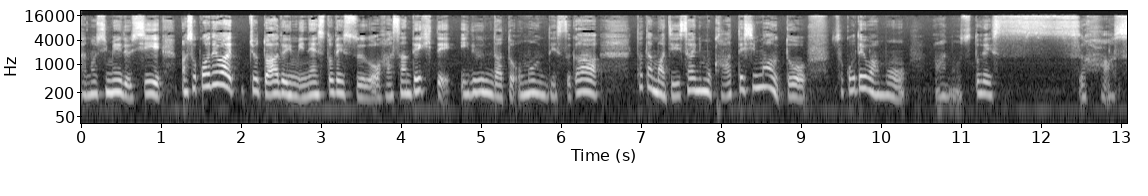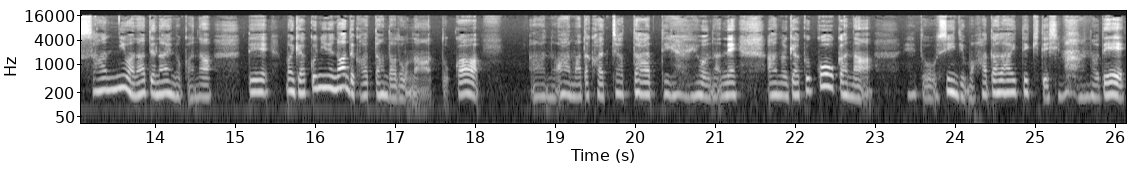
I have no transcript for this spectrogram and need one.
楽しめるし、まあ、そこではちょっとある意味ねストレスを発散できているんだと思うんですがただまあ実際にもう変わってしまうとそこではもうあのストレス発散にはなってないのかな。で、まあ、逆にねなんで買ったんだろうなとかあのあまた買っちゃったっていうようなねあの逆効果な、えーと心理も働いてきてしまうので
